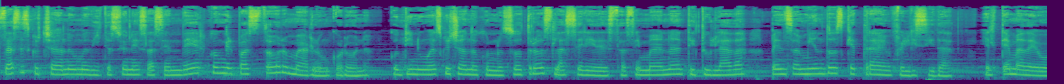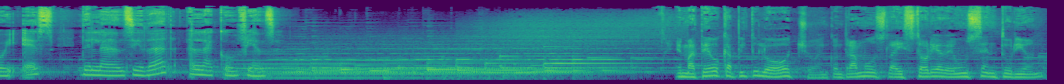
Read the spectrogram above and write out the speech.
Estás escuchando Meditaciones Ascender con el pastor Marlon Corona. Continúa escuchando con nosotros la serie de esta semana titulada Pensamientos que traen felicidad. El tema de hoy es de la ansiedad a la confianza. En Mateo capítulo 8 encontramos la historia de un centurión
